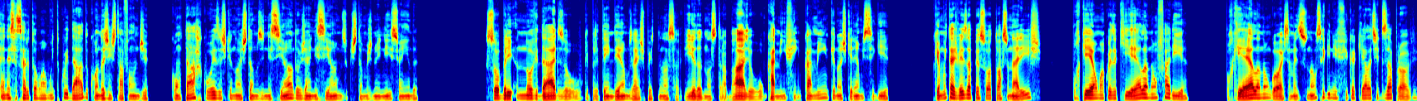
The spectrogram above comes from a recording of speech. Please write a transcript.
é necessário tomar muito cuidado quando a gente está falando de contar coisas que nós estamos iniciando ou já iniciamos, o que estamos no início ainda, sobre novidades ou o que pretendemos a respeito da nossa vida, do nosso trabalho, ou o caminho, enfim, o caminho que nós queremos seguir. Porque muitas vezes a pessoa torce o nariz porque é uma coisa que ela não faria, porque ela não gosta, mas isso não significa que ela te desaprove.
